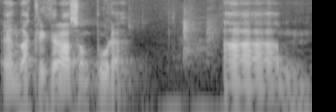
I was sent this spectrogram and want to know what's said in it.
en la crítica de la razón pura, habla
